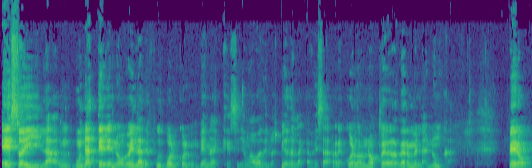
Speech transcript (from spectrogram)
eso y la, un- una telenovela de fútbol colombiana que se llamaba De los pies a la cabeza, recuerdo no perdérmela nunca. Pero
